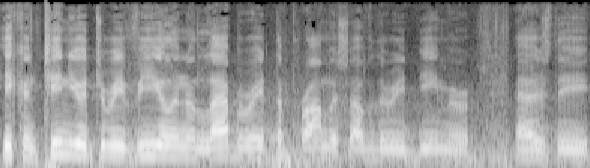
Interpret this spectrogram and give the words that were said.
He continued to reveal and elaborate the promise of the Redeemer as the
